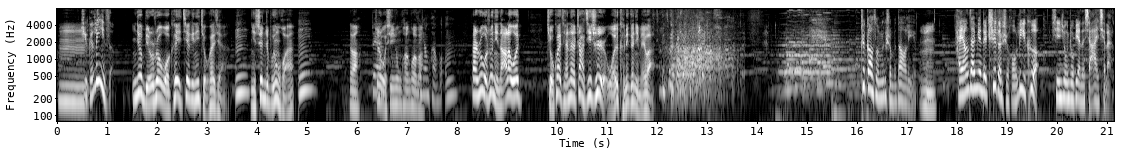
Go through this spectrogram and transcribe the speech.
嗯，举个例子，你就比如说，我可以借给你九块钱，嗯你甚至不用还，嗯，对吧？对啊这是我心胸宽阔吧？非常宽阔。嗯，但如果说你拿了我九块钱的炸鸡翅，我肯定跟你没完。这告诉我们一个什么道理？嗯，海洋在面对吃的时候，立刻心胸就变得狭隘起来了。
